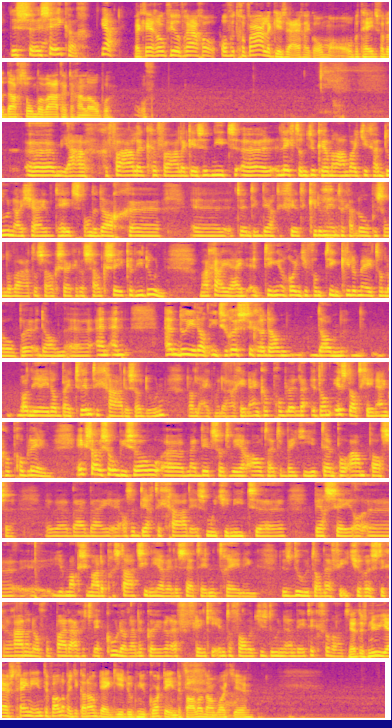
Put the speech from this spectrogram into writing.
Dus eh, zeker, ja. Wij kregen ook veel vragen of het gevaarlijk is eigenlijk om op het heetst van de dag zonder water te gaan lopen. Of, Ehm, ja, gevaarlijk, gevaarlijk is het niet. Eh, Het ligt er natuurlijk helemaal aan wat je gaat doen. Als jij op het heetst van de dag eh, eh, 20, 30, 40 kilometer gaat lopen zonder water, zou ik zeggen, dat zou ik zeker niet doen. Maar ga jij een rondje van 10 kilometer lopen dan, eh, en, en, en doe je dat iets rustiger dan, dan wanneer je dat bij 20 graden zou doen, dan lijkt me daar geen enkel probleem. Dan is dat geen enkel probleem. Ik zou sowieso eh, met dit soort weer altijd een beetje je tempo aanpassen. Eh, Bij, bij, als het 30 graden is, moet je niet eh, per se eh, je maximale prestatie neer willen zetten in de training. Dus doe het dan even ietsje rustiger aan. En over een paar dagen is het weer koeler. En dan kun je weer even flink je intervalletjes doen en weet ik veel wat. ja, het is nu juist geen intervallen, want je kan ook denken, je doet nu korte intervallen, dan word je...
